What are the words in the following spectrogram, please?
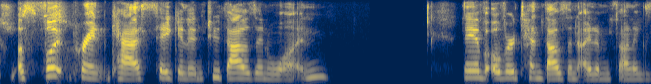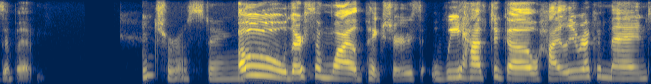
Jeez. A footprint cast taken in 2001. They have over 10,000 items on exhibit. Interesting. Oh, there's some wild pictures. We have to go. Highly recommend.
